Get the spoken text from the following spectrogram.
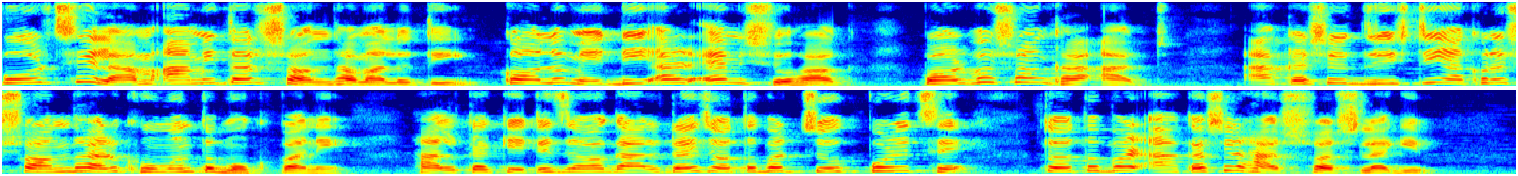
পড়ছিলাম আমি তার সন্ধ্যা মালতী কলমে ডি আর এম সোহাগ। পর্ব সংখ্যা আট। আকাশের দৃষ্টি এখনও সন্ধ্যার ঘুমন্ত মুখপানে হালকা কেটে যাওয়া গালটায় যতবার চোখ পড়েছে, ততবার আকাশের হাঁসফাঁস লাগে।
